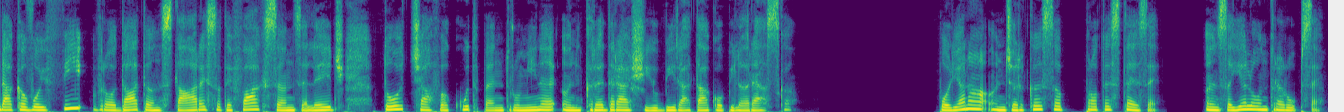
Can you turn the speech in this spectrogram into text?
dacă voi fi vreodată în stare să te fac să înțelegi tot ce a făcut pentru mine încrederea și iubirea ta copilărească. Poliana încercă să protesteze, însă el o întrerupse.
